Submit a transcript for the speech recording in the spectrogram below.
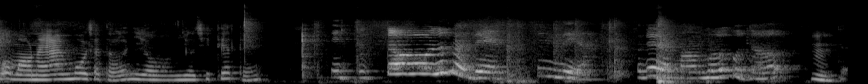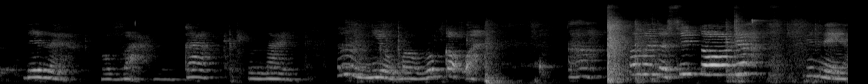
Bộ màu này ai mua cho tớ nhiều nhiều chi tiết thế. Thì tớ rất là đẹp. Nè đây là màu mới của tớ. Ừ. Đây là màu vàng cam màu này. Rất là nhiều màu luôn cậu à à nay tớ sẽ tô nhá. Đây nè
